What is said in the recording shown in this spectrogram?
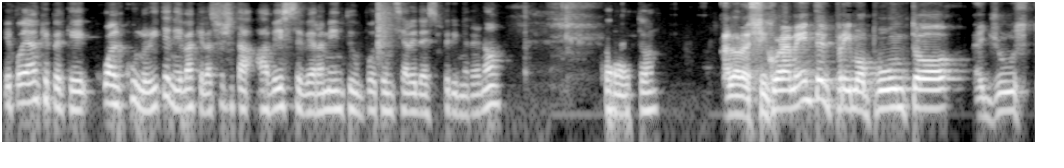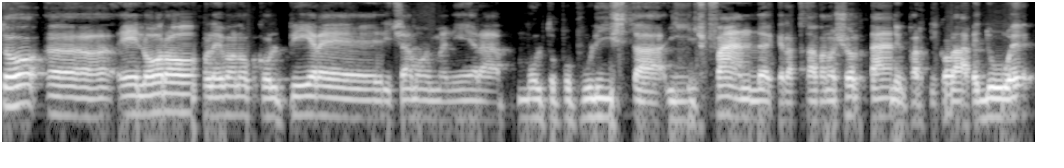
e poi anche perché qualcuno riteneva che la società avesse veramente un potenziale da esprimere, no? Corretto. Allora, sicuramente il primo punto è giusto eh, e loro volevano colpire, diciamo, in maniera molto populista gli fund che la stavano shortando, in particolare due,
